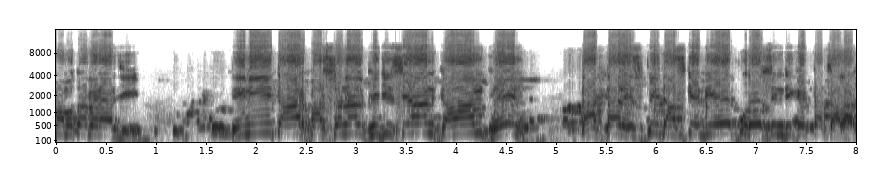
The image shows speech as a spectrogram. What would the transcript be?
মমতা ব্যানার্জি। তিনি তার personal physician cum friend doctor S দাসকে দিয়ে পুরো সিন্ডিকেটটা চালান।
